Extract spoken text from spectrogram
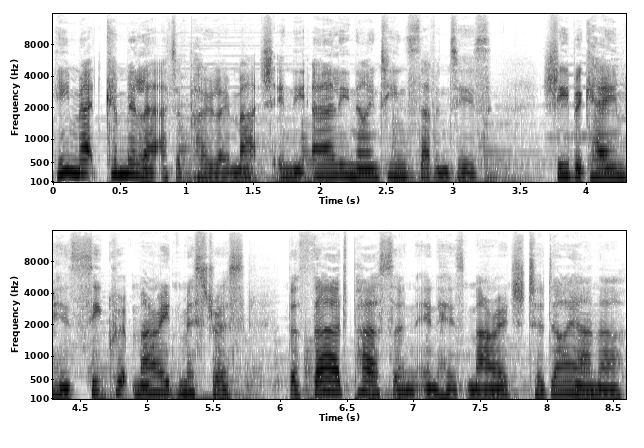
He met Camilla at a polo match in the early 1970s. She became his secret married mistress, the third person in his marriage to Diana.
